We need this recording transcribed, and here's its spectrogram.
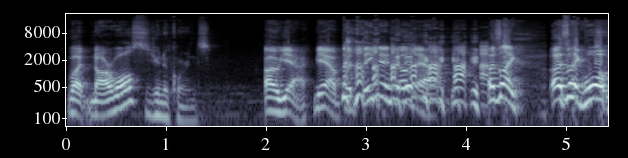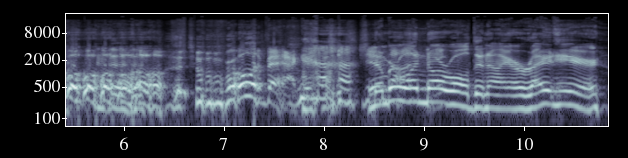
what narwhals? unicorns. Oh yeah, yeah, but they didn't know that. I was like, I was like, whoa, whoa, whoa, whoa, whoa. roll it back. It's Jim Number one narwhal denier right here.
